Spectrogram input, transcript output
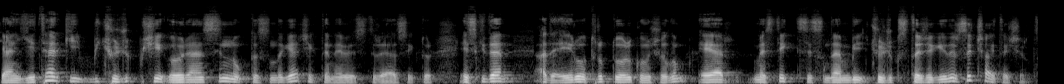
Yani yeter ki bir çocuk bir şey öğrensin noktasında gerçekten hevesli reel sektör. Eskiden hadi eğri oturup doğru konuşalım. Eğer meslek lisesinden bir çocuk staja gelirse çay taşırdı.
